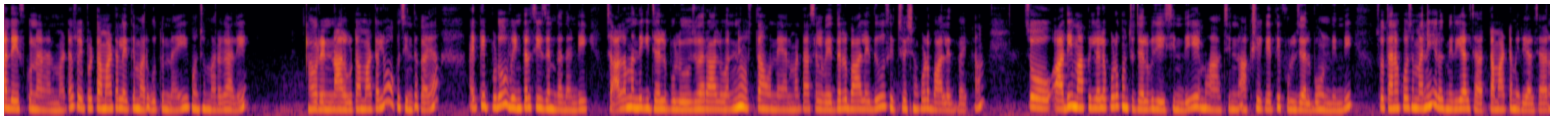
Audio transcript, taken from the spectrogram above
అది వేసుకున్నాను అనమాట సో ఇప్పుడు టమాటాలు అయితే మరుగుతున్నాయి. కొంచెం మరగాలి. ఓ రెండు నాలుగు టమాటాలు ఒక చింతకాయ. అయితే ఇప్పుడు వింటర్ సీజన్ కదండి. చాలామందికి జలుబులు జ్వరాలు అన్నీ వస్తూ ఉన్నాయి అనమాట అసలు వెదర్ బాగాలేదు సిచ్యువేషన్ కూడా బాగాలేదు బయట. సో అది మా పిల్లలకు కూడా కొంచెం జలుబు చేసింది. మా చిన్న అక్షయ్కి అయితే ఫుల్ జలుబు ఉండింది. సో తన కోసమని ఈరోజు మిరియాల చారు టమాటా మిరియాల చారు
